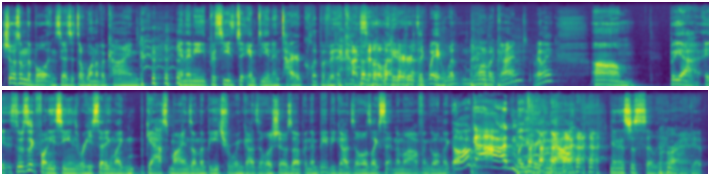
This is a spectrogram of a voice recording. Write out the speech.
Shows him the bullet and says it's a one of a kind, and then he proceeds to empty an entire clip of it at Godzilla later. It's like, wait, what? One of a kind? Really? Um, but yeah, it's, there's like funny scenes where he's setting like gas mines on the beach for when Godzilla shows up, and then Baby Godzilla is like setting them off and going like, "Oh God!" and like freaking out, and it's just silly. I don't Right. like it.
